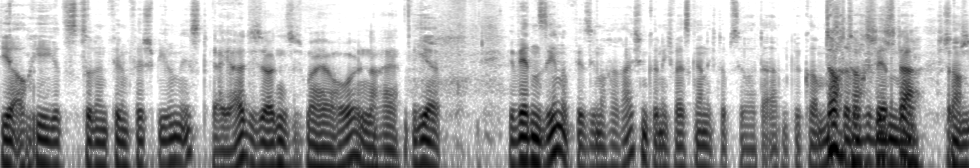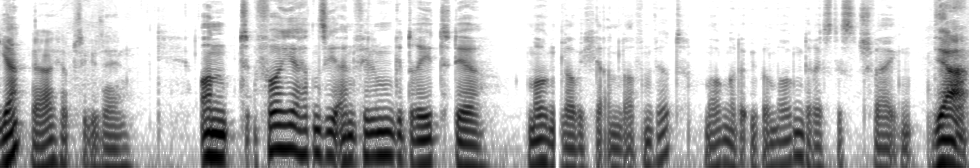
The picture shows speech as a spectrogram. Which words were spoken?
Die ja auch hier jetzt zu den Filmfestspielen ist. Ja, ja, die sollten sich mal herholen nachher. Hier. Wir werden sehen, ob wir sie noch erreichen können. Ich weiß gar nicht, ob sie heute Abend gekommen doch, ist. Doch, wir sie werden ist da. Schauen. Ja? Ja, ich habe sie gesehen. Und vorher hatten Sie einen Film gedreht, der morgen, glaube ich, hier anlaufen wird. Morgen oder übermorgen. Der Rest ist Schweigen. Ja.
